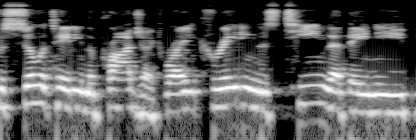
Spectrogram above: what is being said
facilitating the project, right? Creating this team that they need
